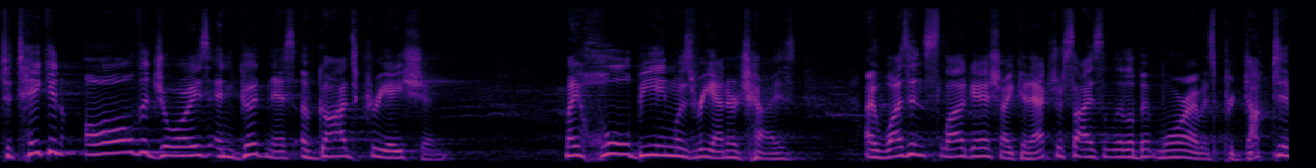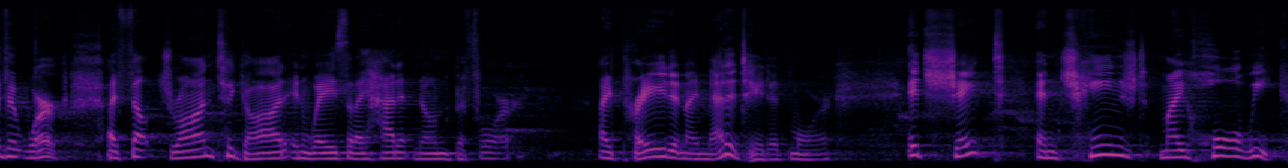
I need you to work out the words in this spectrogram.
to take in all the joys and goodness of God's creation. My whole being was re energized. I wasn't sluggish. I could exercise a little bit more. I was productive at work. I felt drawn to God in ways that I hadn't known before. I prayed and I meditated more. It shaped and changed my whole week.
